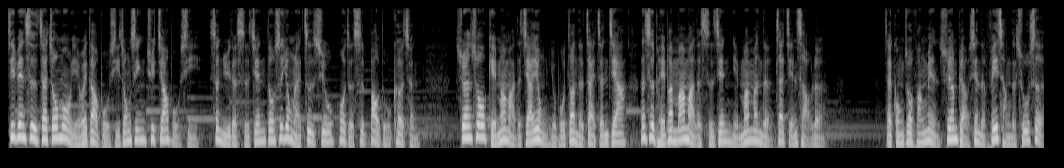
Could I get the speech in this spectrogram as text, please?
即便是在周末也会到补习中心去教补习，剩余的时间都是用来自修或者是报读课程。虽然说给妈妈的家用有不断的在增加，但是陪伴妈妈的时间也慢慢的在减少了。在工作方面，虽然表现得非常的出色，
